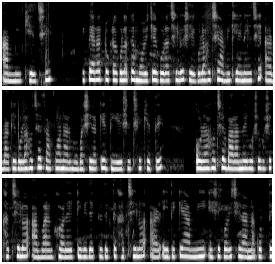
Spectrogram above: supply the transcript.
আমি খেয়েছি। পেয়ারার টুকরাগুলোতে মরিচের গুঁড়া ছিল, সেইগুলো হচ্ছে আমি খেয়ে নিয়েছি। আর বাকিগুলো হচ্ছে সাফওয়ান আর মুবাসিরাকে দিয়ে এসেছি খেতে। ওরা হচ্ছে বারান্দায় বসে বসে খাচ্ছিল, আবার ঘরে টিভি দেখতে দেখতে খাচ্ছিল। আর এইদিকে আমি এসে পড়েছি রান্না করতে।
